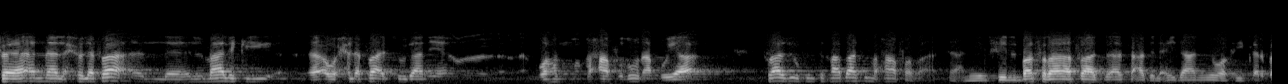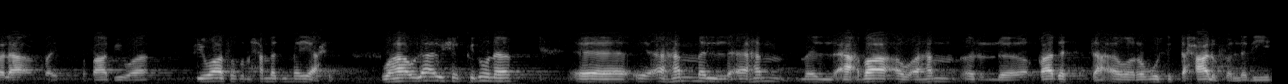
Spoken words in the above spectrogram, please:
فأن الحلفاء المالكي أو حلفاء السودانية وهم محافظون أقوياء فازوا في انتخابات المحافظة يعني في البصرة فاز اسعد العيداني وفي كربلاء طيب الخطابي وفي واسط محمد المياحي وهؤلاء يشكلون أهم أهم الأعضاء أو أهم قاده أو رؤوس التحالف الذي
